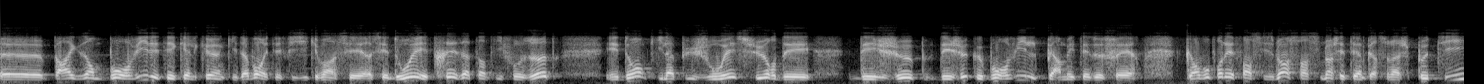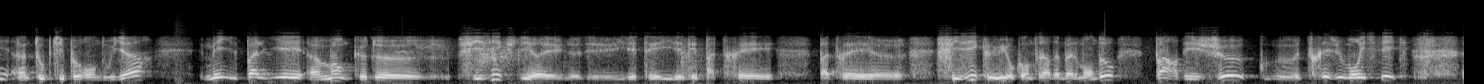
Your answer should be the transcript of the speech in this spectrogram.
Euh, par exemple, Bourville était quelqu'un qui d'abord était physiquement assez, assez doué et très attentif aux autres, et donc il a pu jouer sur des, des jeux, des jeux que Bourville permettait de faire. Quand vous prenez Francis Blanche, Francis Blanche était un personnage petit, un tout petit peu rondouillard, mais il palliait un manque de physique, je dirais. il était, il était pas très, euh, physique, lui, au contraire d'un Belmondo, par des jeux euh, très humoristiques.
